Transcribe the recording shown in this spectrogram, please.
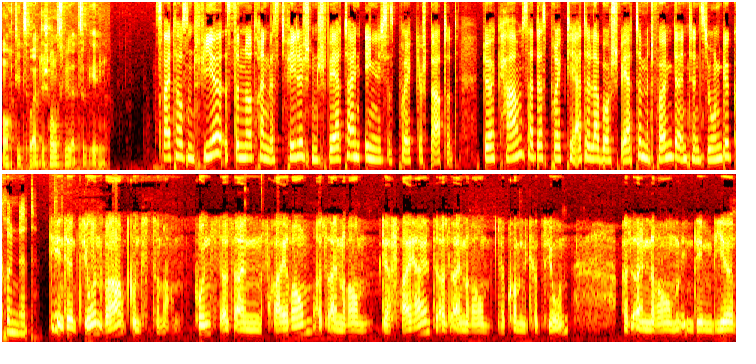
auch die zweite Chance wieder zu geben. 2004 ist im nordrhein-westfälischen Schwerte ein ähnliches Projekt gestartet. Dirk Harms hat das Projekt Theaterlabor Schwerte mit folgender Intention gegründet. Die Intention war, Kunst zu machen. Kunst als einen Freiraum, als einen Raum der Freiheit, als einen Raum der Kommunikation, als einen Raum, in dem wir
